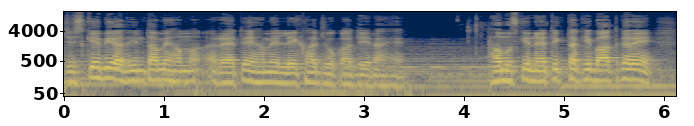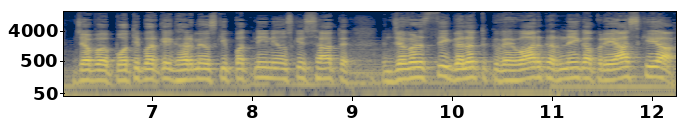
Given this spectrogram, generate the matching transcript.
जिसके भी अधीनता में हम रहते हैं हमें लेखा जोखा देना है। हम उसकी नैतिकता की बात करें जब पोतीपर के घर में उसकी पत्नी ने उसके साथ ज़बरदस्ती गलत व्यवहार करने का प्रयास किया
